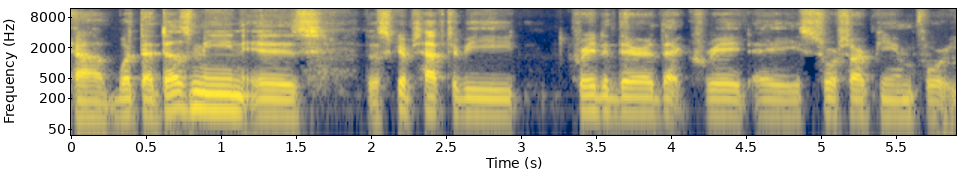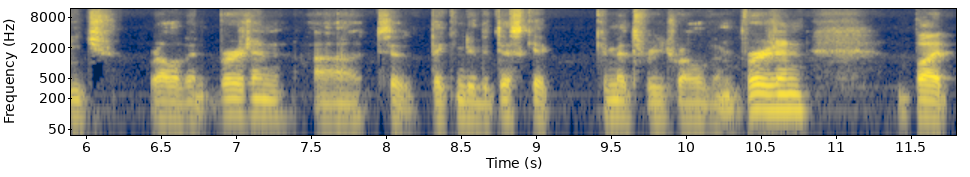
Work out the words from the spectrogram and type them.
Uh, what that does mean is the scripts have to be created there that create a source RPM for each relevant version. Uh, to They can do the dist-git commits for each relevant version. But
